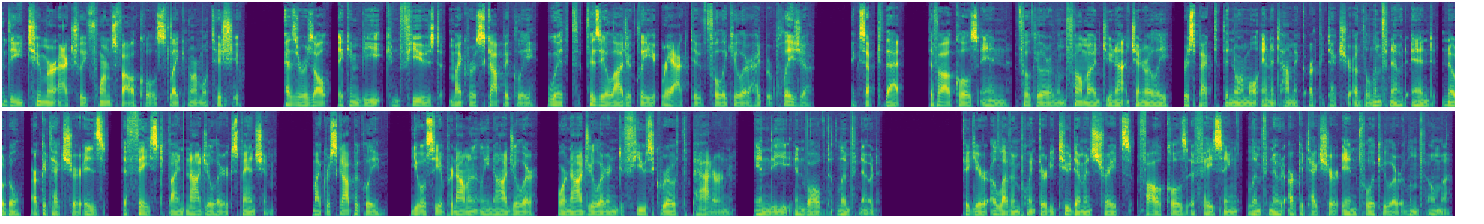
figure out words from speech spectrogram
The tumor actually forms follicles like normal tissue. As a result, it can be confused microscopically with physiologically reactive follicular hyperplasia, except that the follicles in follicular lymphoma do not generally respect the normal anatomic architecture of the lymph node, and nodal architecture is effaced by nodular expansion. Microscopically, you will see a predominantly nodular or nodular and diffuse growth pattern in the involved lymph node. Figure 11.32 demonstrates follicles effacing lymph node architecture in follicular lymphoma.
